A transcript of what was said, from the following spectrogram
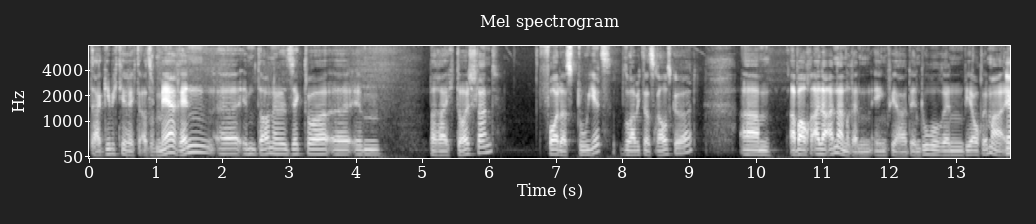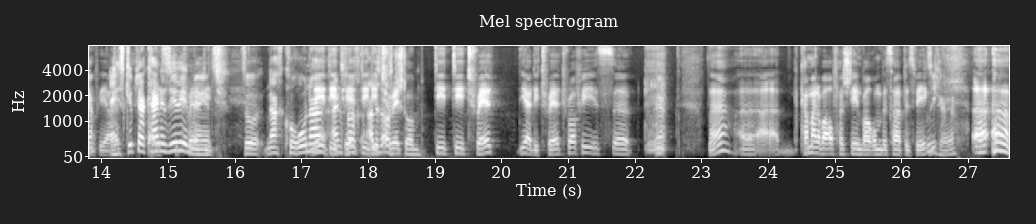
Da gebe ich dir recht. Also mehr Rennen äh, im Downhill-Sektor äh, im Bereich Deutschland forderst du jetzt. So habe ich das rausgehört. Ähm, aber auch alle anderen Rennen irgendwie halt, Enduro-Rennen, wie auch immer. Ja. Irgendwie halt, Es gibt ja keine Serien mehr jetzt. So nach Corona Nee, die, einfach die, die, alles ausgestorben. Die, die Trail, ja, die Trail Trophy ist, äh, ne, äh, kann man aber auch verstehen, warum, weshalb, weswegen. Sicher, ja.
